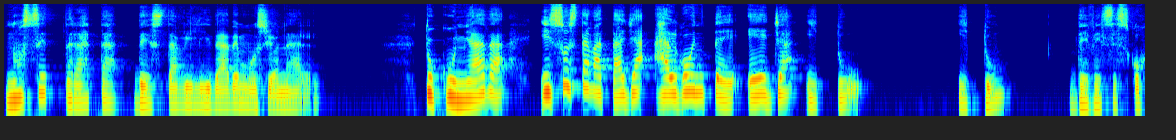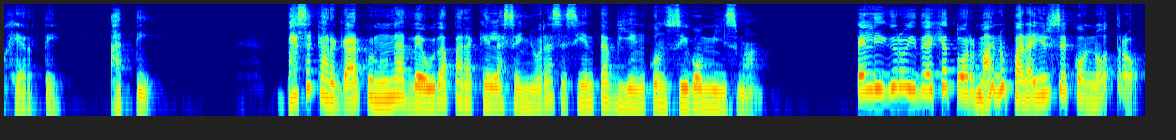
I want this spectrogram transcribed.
no se trata de estabilidad emocional. Tu cuñada hizo esta batalla algo entre ella y tú. Y tú debes escogerte a ti. ¿Vas a cargar con una deuda para que la señora se sienta bien consigo misma? Peligro y deje a tu hermano para irse con otro,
